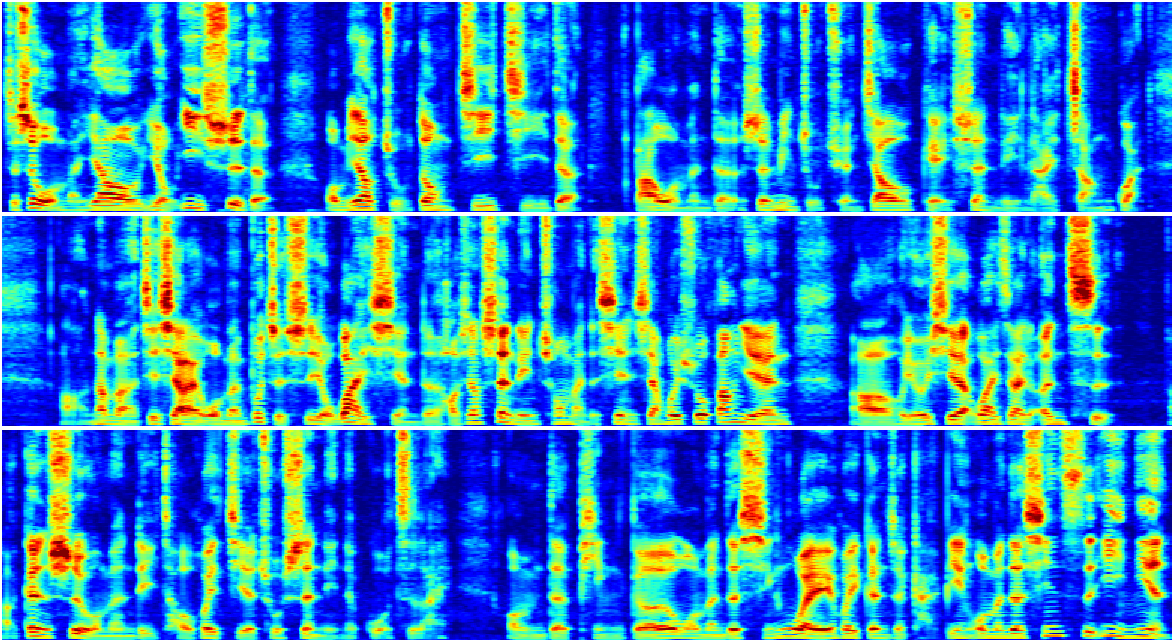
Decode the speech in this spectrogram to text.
只是我们要有意识的，我们要主动积极的把我们的生命主权交给圣灵来掌管。啊，那么接下来我们不只是有外显的，好像圣灵充满的现象，会说方言啊，有一些外在的恩赐。啊，更是我们里头会结出圣灵的果子来，我们的品格、我们的行为会跟着改变，我们的心思意念、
